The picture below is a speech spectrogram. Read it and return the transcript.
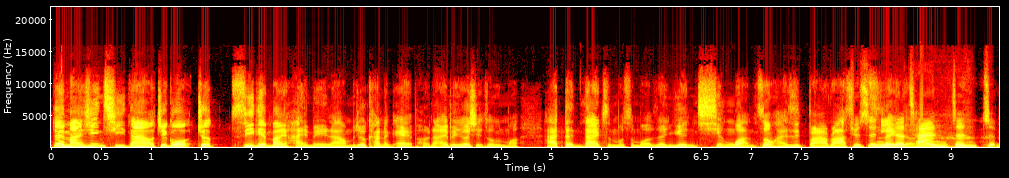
对满心期待哦，结果就十一点半还没来，我们就看那个 app，那 app 就写说什么啊等待什么什么人员前往中，还是巴拉巴拉什就是你的。的餐正准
